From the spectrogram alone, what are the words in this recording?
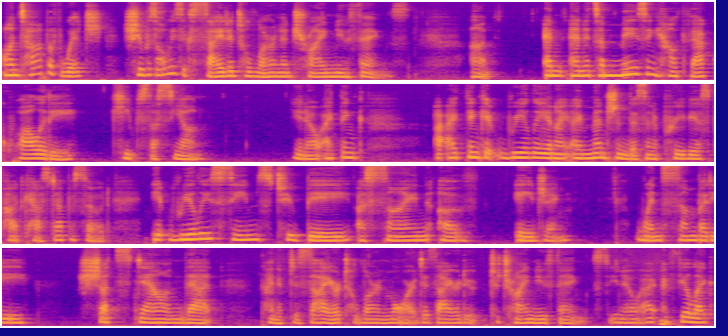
On top of which, she was always excited to learn and try new things. Um, and, and it's amazing how that quality keeps us young. You know, I think I think it really, and I, I mentioned this in a previous podcast episode, it really seems to be a sign of aging when somebody shuts down that kind of desire to learn more, desire to, to try new things. You know, I, I feel like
